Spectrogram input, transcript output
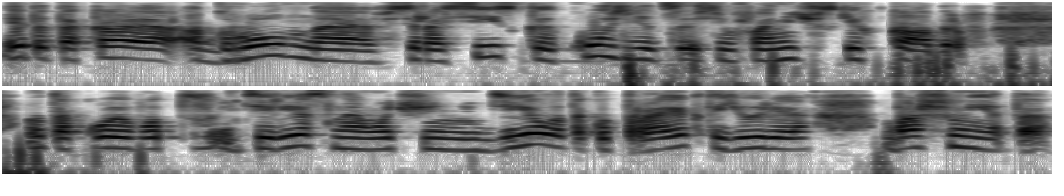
Это такая огромная всероссийская кузница симфонического сценических кадров. Вот такое вот интересное очень дело, такой проект Юрия Башмета.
